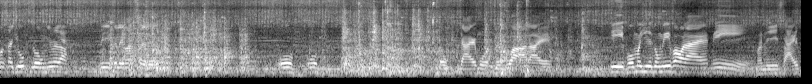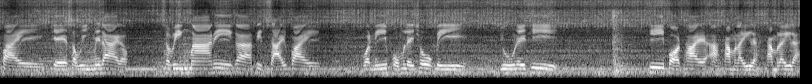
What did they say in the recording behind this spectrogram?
มันก็ยุบลงใช่ไหมล่ะ นี่ก็เลยมาเสริมโอ้โอ้ตกใจหมดนึกว่าอะไร ที่ผมมายืนตรงนี้เพราะอะไร นี่มันมีสายไฟเจสวิงไม่ได้หรอกสวิงมานี่ก็ติดสายไฟ วันนี้ผมเลยโชคดี อยู่ในที่ ที่ปลอดภัยอะทำอะไรอีกล่ะทำอะไรอีกล่ะ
